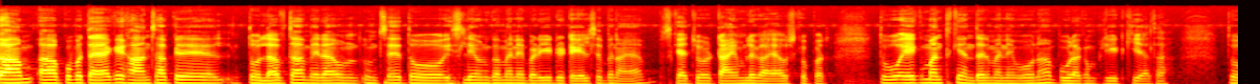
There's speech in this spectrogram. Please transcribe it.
हम आपको बताया कि खान साहब के तो लव था मेरा उन उनसे तो इसलिए उनका मैंने बड़ी डिटेल से बनाया स्केच और टाइम लगाया उसके ऊपर। तो वो एक मंथ के अंदर मैंने वो ना पूरा कंप्लीट किया था। तो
